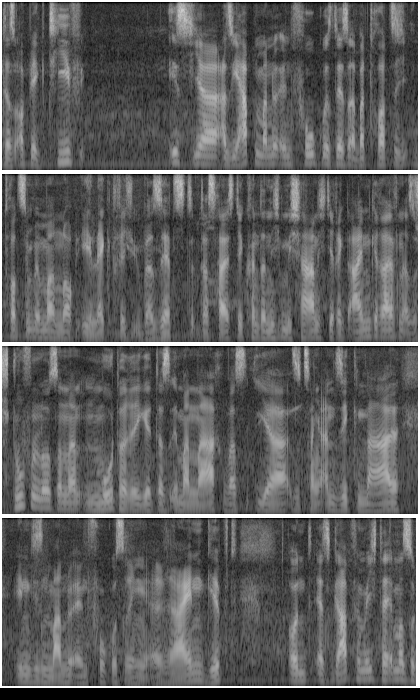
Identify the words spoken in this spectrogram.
Das Objektiv ist ja, also ihr habt einen manuellen Fokus, der ist aber trotzdem immer noch elektrisch übersetzt. Das heißt, ihr könnt da nicht mechanisch direkt eingreifen, also stufenlos, sondern ein Motor regelt das immer nach, was ihr sozusagen an Signal in diesen manuellen Fokusring reingibt. Und es gab für mich da immer so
